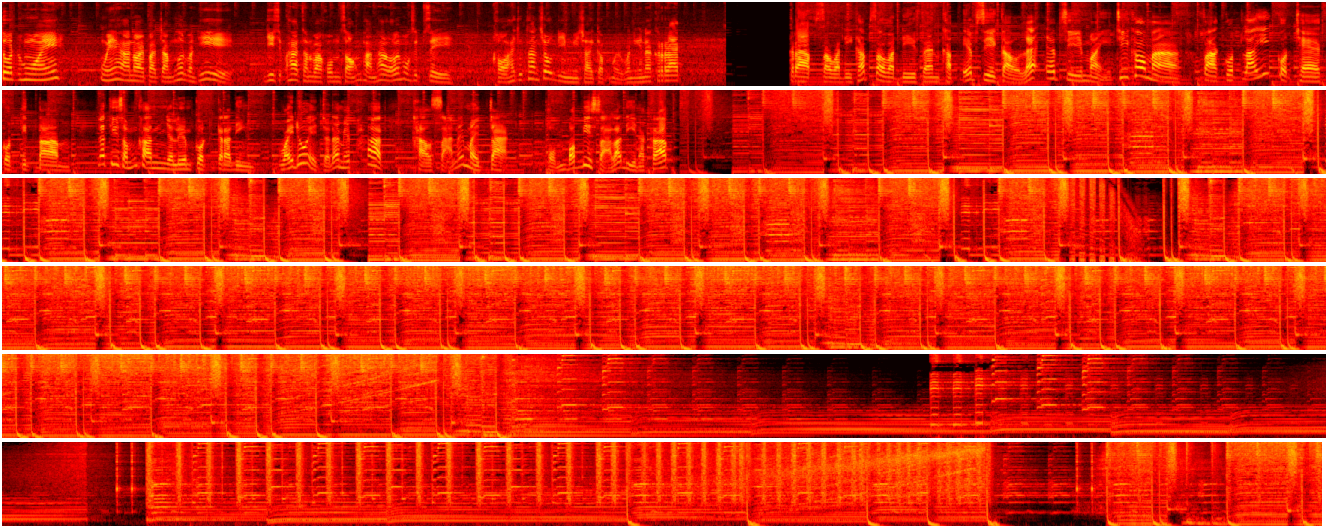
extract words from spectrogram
ตรวจหวย หวยหาหน่อยประจำงวดวันที่ 25 ธันวาคม 2564 ขอให้ทุกท่านโชคดีมีชัยกับหวยวันนี้นะครับ กราบสวัสดีครับ สวัสดีแฟนคลับ FC เก่าและ FC ใหม่ที่เข้ามา ฝากกดไลค์ กดแชร์ กดติดตาม และที่สำคัญอย่าลืมกดกระดิ่ง ไว้ด้วยจะได้ไม่พลาดข่าวสารใหม่ๆจาก ผมบ๊อบบี้สารดีนะครับ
